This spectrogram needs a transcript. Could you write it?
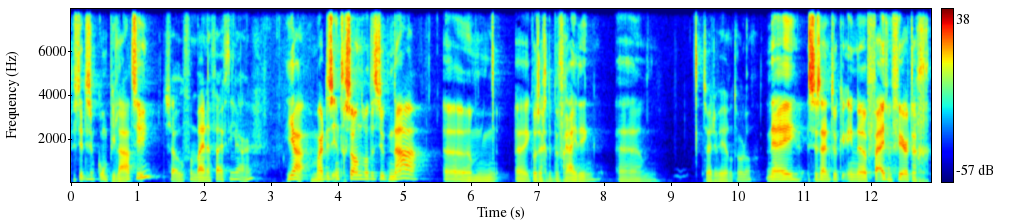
Dus dit is een compilatie. Zo, van bijna 15 jaar. Ja, maar het is interessant, want het is natuurlijk na, ehm, eh, ik wil zeggen de bevrijding. Ehm, Tweede Wereldoorlog. nee, ze zijn natuurlijk in eh 45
